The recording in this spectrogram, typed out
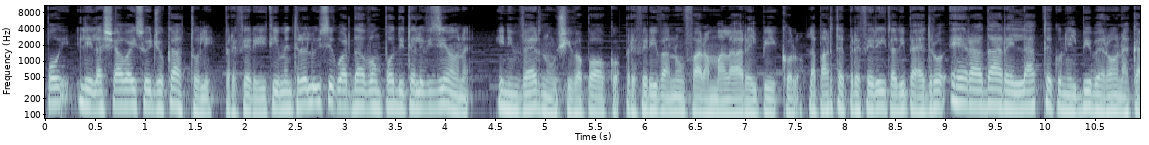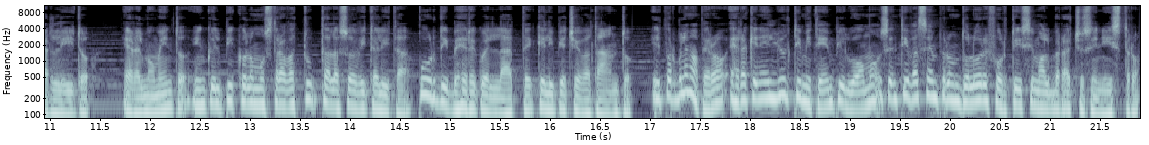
poi li lasciava i suoi giocattoli preferiti mentre lui si guardava un po' di televisione. In inverno usciva poco, preferiva non far ammalare il piccolo. La parte preferita di Pedro era dare il latte con il biberone a Carlito era il momento in cui il piccolo mostrava tutta la sua vitalità, pur di bere quel latte che gli piaceva tanto. Il problema però era che negli ultimi tempi l'uomo sentiva sempre un dolore fortissimo al braccio sinistro.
